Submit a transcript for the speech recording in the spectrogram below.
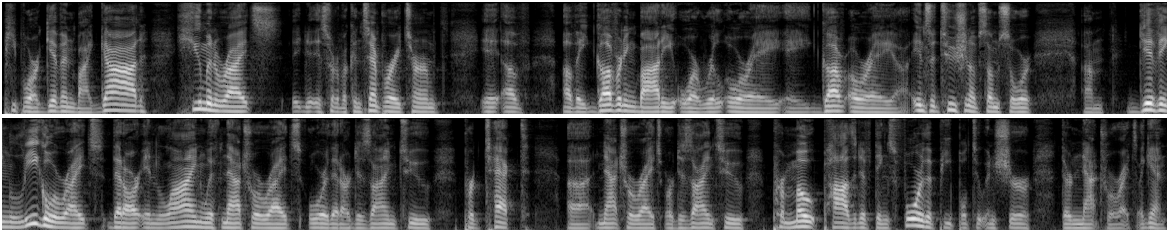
people are given by God. Human rights is sort of a contemporary term of of a governing body or or a a gov or a uh, institution of some sort. Um, giving legal rights that are in line with natural rights or that are designed to protect uh, natural rights or designed to promote positive things for the people to ensure their natural rights. Again,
